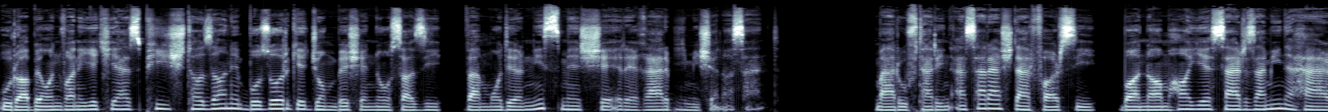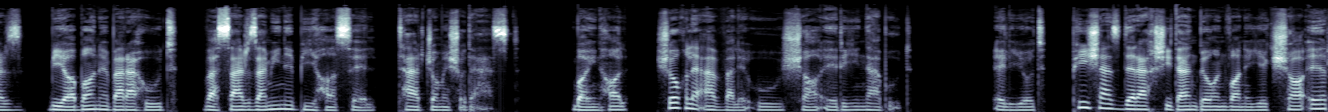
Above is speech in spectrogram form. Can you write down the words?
او را به عنوان یکی از پیشتازان بزرگ جنبش نوسازی و مدرنیسم شعر غربی می‌شناسند. معروفترین اثرش در فارسی با نامهای سرزمین هرز، بیابان برهوت و سرزمین بیحاصل ترجمه شده است. با این حال شغل اول او شاعری نبود. الیوت پیش از درخشیدن به عنوان یک شاعر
